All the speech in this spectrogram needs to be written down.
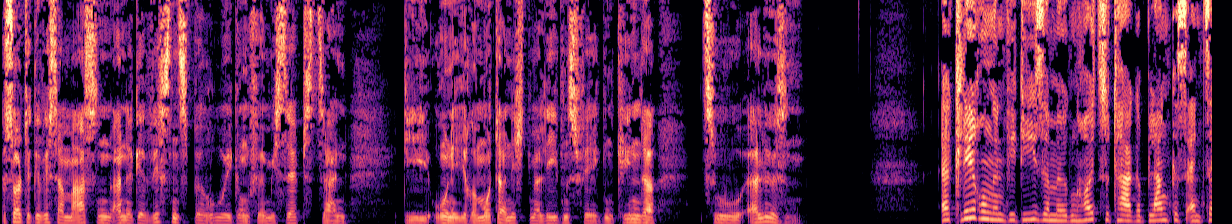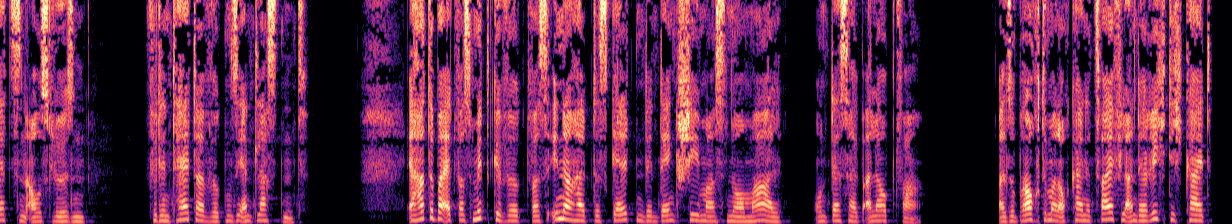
Es sollte gewissermaßen eine Gewissensberuhigung für mich selbst sein, die ohne ihre Mutter nicht mehr lebensfähigen Kinder zu erlösen. Erklärungen wie diese mögen heutzutage blankes Entsetzen auslösen, für den Täter wirken sie entlastend. Er hatte bei etwas mitgewirkt, was innerhalb des geltenden Denkschemas normal und deshalb erlaubt war. Also brauchte man auch keine Zweifel an der Richtigkeit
